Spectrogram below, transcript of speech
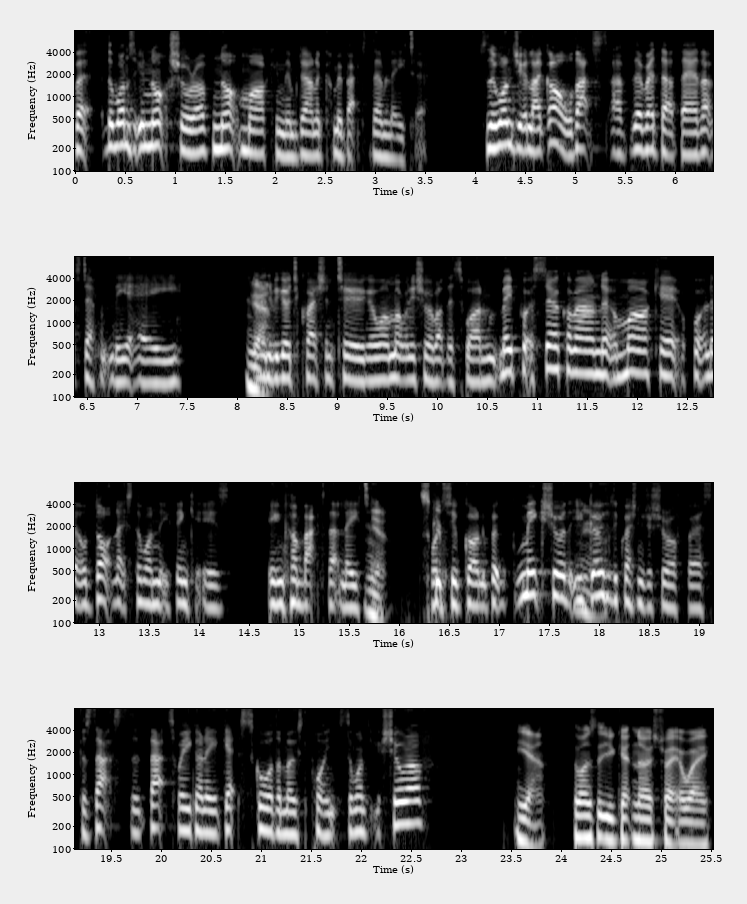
but the ones that you're not sure of, not marking them down and coming back to them later. So the ones you're like, oh, that's I've read that there. That's definitely a. And Yeah. then if you go to question two, you go, well, I'm not really sure about this one. Maybe put a circle around it or mark it or put a little dot next to the one that you think it is. You can come back to that later. Yeah. Skip. Once you've gone, but make sure that you go through the questions you're sure of first, because that's the, that's where you're going to get score the most points. The ones that you're sure of, Yeah. The ones that you get no straight away.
